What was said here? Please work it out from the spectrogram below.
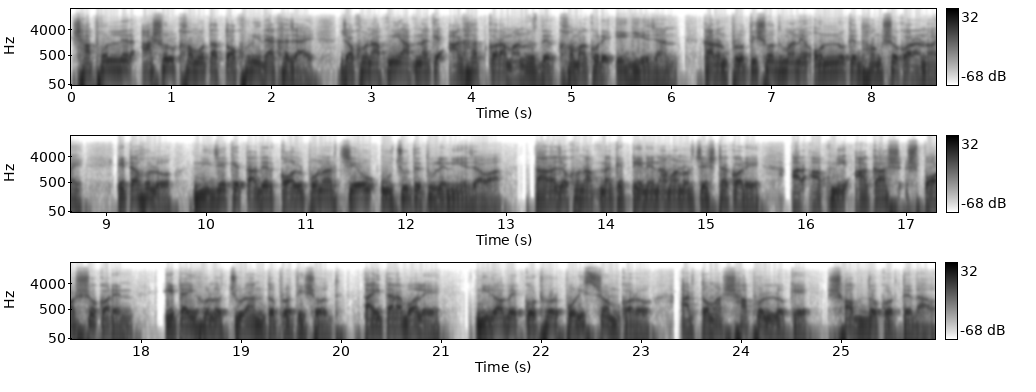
সাফল্যের আসল ক্ষমতা তখনই দেখা যায় যখন আপনি আপনাকে আঘাত করা মানুষদের ক্ষমা করে এগিয়ে যান। কারণ প্রতিশোধ মানে অন্যকে ধ্বংস করা নয়। এটা হলো নিজেকে তাদের কল্পনার চেয়েও উঁচুতে তুলে নিয়ে যাওয়া। তারা যখন আপনাকে টেনে নামানোর চেষ্টা করে আর আপনি আকাশ স্পর্শ করেন, এটাই হলো চূড়ান্ত প্রতিশোধ। তাই তারা বলে, নীরবে কঠোর পরিশ্রম করো আর তোমার সাফল্যকে শব্দ করতে দাও।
